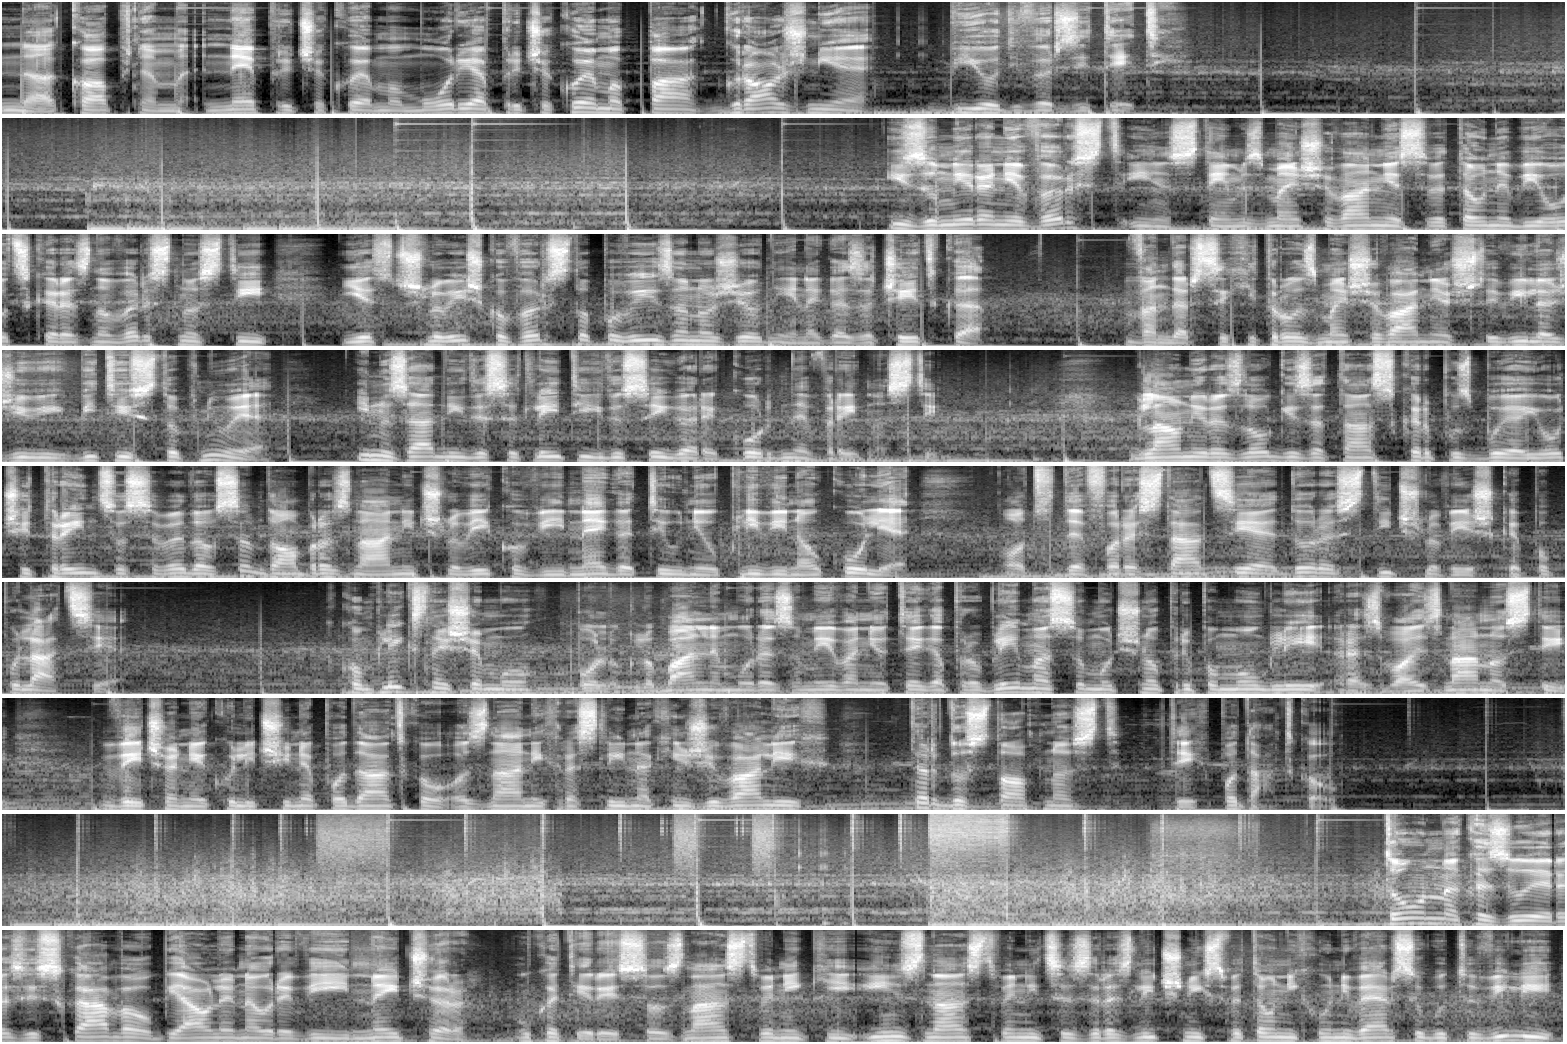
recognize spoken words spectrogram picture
Na kopnem ne pričakujemo morja, pričakujemo pa grožnje biodiverziteti. Izumiranje vrst in s tem zmanjševanje svetovne biotske raznovrstnosti je s človeško vrsto povezano že od njenega začetka. Vendar se hitrost zmanjševanja števila živih biti stopnjuje in v zadnjih desetletjih dosega rekordne vrednosti. Glavni razlogi za ta skrb vzbujajoči trend so seveda vsem dobro znani človekovi negativni vplivi na okolje, od deforestacije do rasti človeške populacije. Kompleksnejšemu, bolj globalnemu razumevanju tega problema so močno pripomogli razvoj znanosti, večanje količine podatkov o znanih rastlinah in živalih ter dostopnost teh podatkov. To nakazuje raziskava objavljena v reviji Nature, v kateri so znanstveniki in znanstvenice z različnih svetovnih univerz ugotovili,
